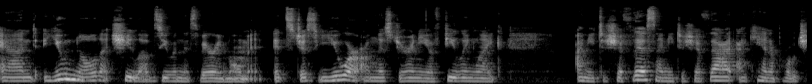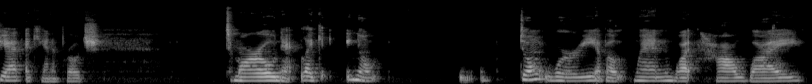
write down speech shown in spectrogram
and you know that she loves you in this very moment. It's just you are on this journey of feeling like, I need to shift this, I need to shift that, I can't approach yet, I can't approach tomorrow. Like, you know, don't worry about when, what, how, why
